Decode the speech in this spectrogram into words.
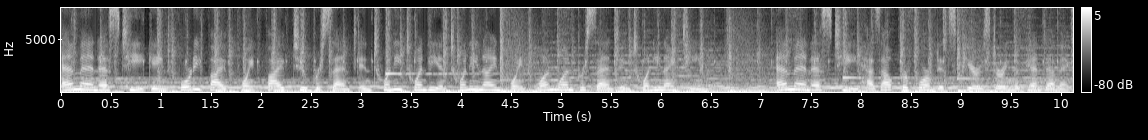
MNST gained 45.52% in 2020 and 29.11% in 2019. MNST has outperformed its peers during the pandemic,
